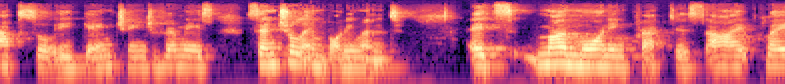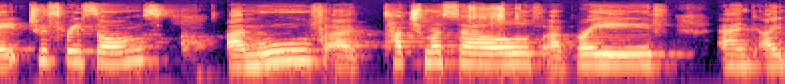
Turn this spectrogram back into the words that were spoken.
absolutely game changer for me is sensual embodiment. It's my morning practice. I play two, three songs I move, I touch myself, I breathe, and I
